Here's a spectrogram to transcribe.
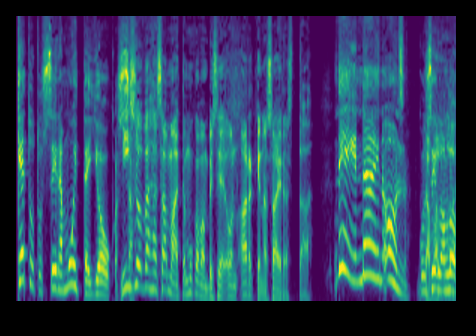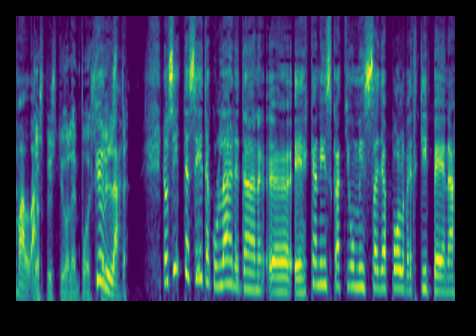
ketutus siinä muiden joukossa. Niin se on vähän sama, että mukavampi se on arkena sairastaa. Niin, näin on, kun silloin lomalla. Jos pystyy olemaan pois Kyllä. töistä. No sitten siitä, kun lähdetään ö, ehkä niskat jumissa ja polvet kipeänä,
